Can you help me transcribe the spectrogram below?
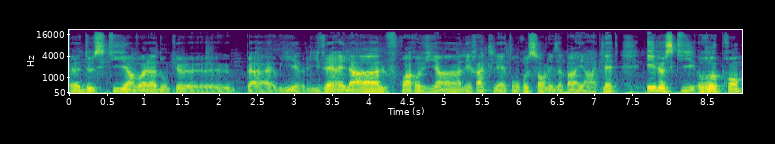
de ski. Hein, voilà donc bah oui, l'hiver est là, le froid revient, les raclettes, on ressort les appareils à raclette et le ski reprend.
